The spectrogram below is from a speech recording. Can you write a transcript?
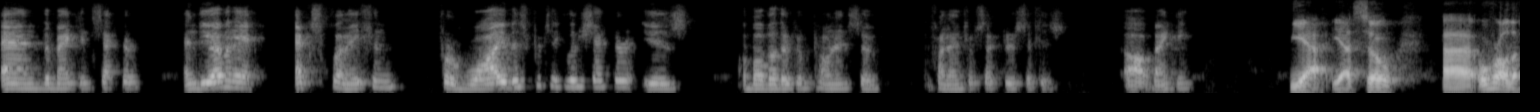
and the banking sector? And do you have any explanation for why this particular sector is above other components of the financial sector, such as uh, banking? Yeah, yeah. So uh, overall, the,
